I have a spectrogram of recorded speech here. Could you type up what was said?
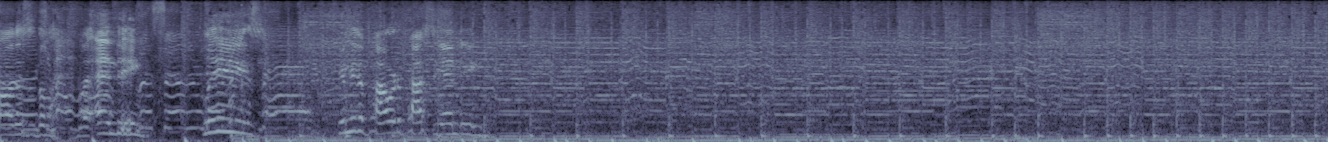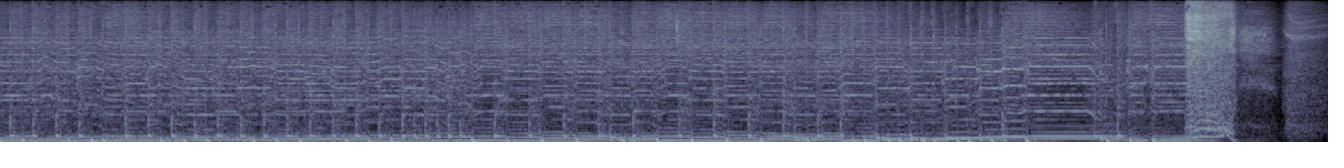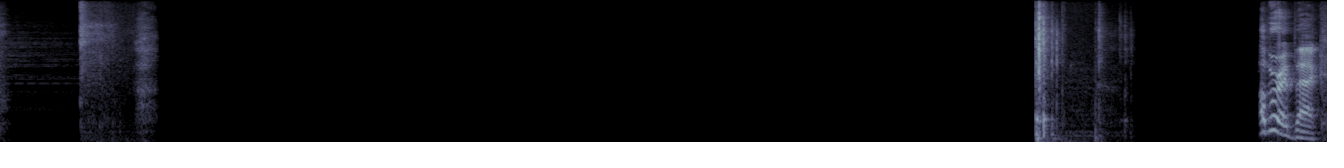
Oh, this is the, the ending. Please, give me the power to pass the ending. I'll be right back.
